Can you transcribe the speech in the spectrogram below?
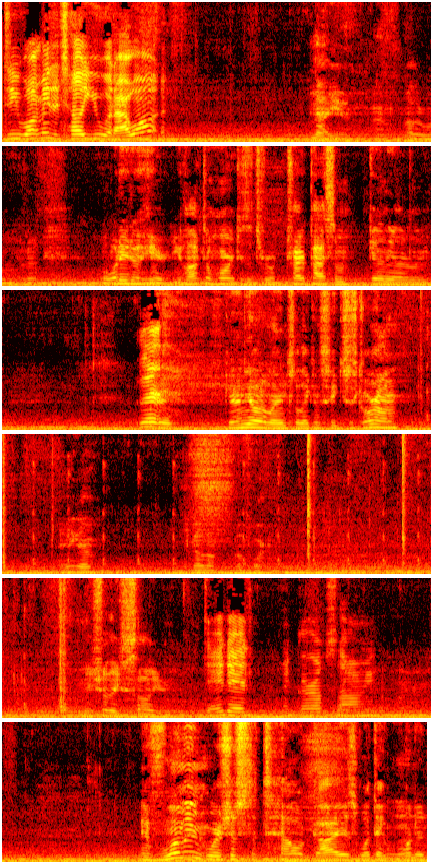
Do you want me to tell you what I want? not you, no, other women. But what do you do here? You honk the horn because it's rude. Try to pass them. Get in the other lane. There. Okay, Get in the other lane so they can see. Just go around them. There you go. Go, go, go for it. Make sure they saw you. They did. The girl saw me. If women were just to tell guys what they wanted,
